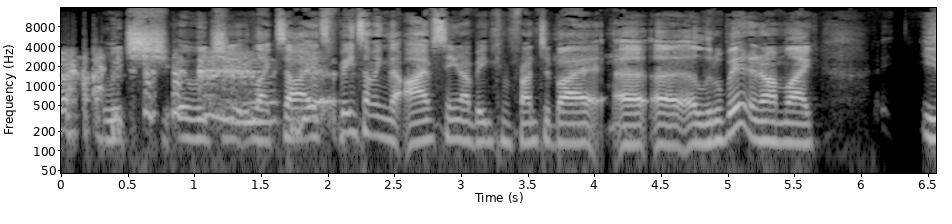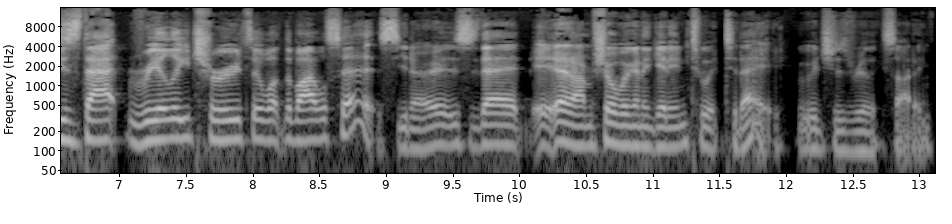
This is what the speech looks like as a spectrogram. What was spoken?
Right. which which like so it's been something that I've seen I've been confronted by a, a, a little bit and I'm like is that really true to what the Bible says? You know is that and I'm sure we're going to get into it today which is really exciting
